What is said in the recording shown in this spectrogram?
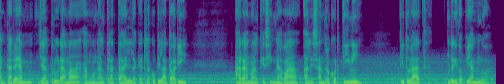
Tancarem ja el programa amb un altre tall d'aquest recopilatori, ara amb el que signava Alessandro Cortini, titulat Ridopiango.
